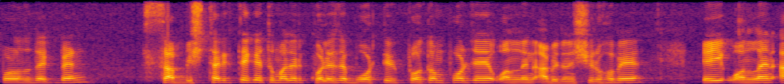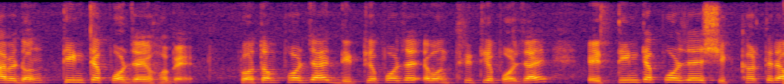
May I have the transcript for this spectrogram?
পর্যন্ত দেখবেন। ছাব্বিশ তারিখ থেকে তোমাদের কলেজে ভর্তির প্রথম পর্যায়ে অনলাইন আবেদন শুরু হবে। এই অনলাইন আবেদন তিনটা পর্যায়ে হবে। প্রথম পর্যায়, দ্বিতীয় পর্যায় এবং তৃতীয় পর্যায়, এই তিনটা পর্যায়ে শিক্ষার্থীরা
